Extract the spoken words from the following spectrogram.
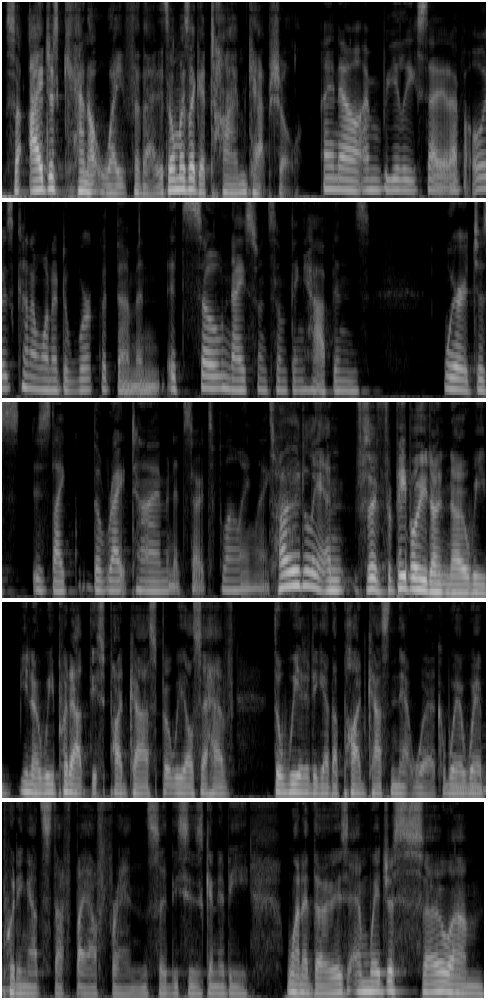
So I just cannot wait for that. It's almost like a time capsule. I know. I'm really excited. I've always kind of wanted to work with them. And it's so nice when something happens where it just is like the right time and it starts flowing like Totally. And so for people who don't know, we, you know, we put out this podcast, but we also have the Weirder Together podcast network where we're putting out stuff by our friends. So this is going to be one of those. And we're just so, um,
